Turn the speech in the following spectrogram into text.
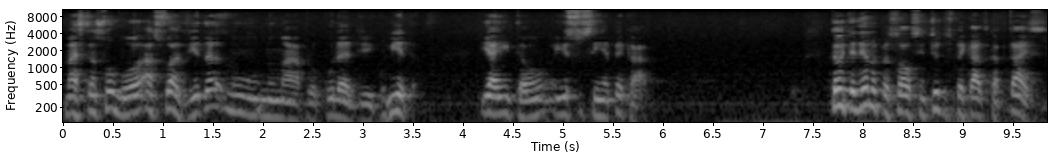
mas transformou a sua vida num, numa procura de comida. E aí então, isso sim é pecado. Estão entendendo, pessoal, o sentido dos pecados capitais?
